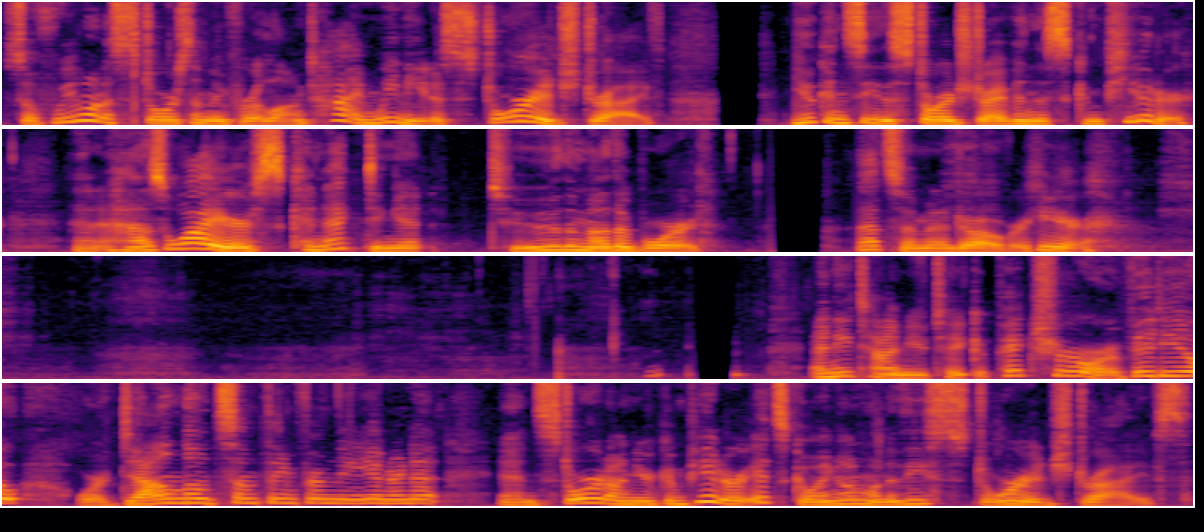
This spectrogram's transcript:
So if we want to store something for a long time, we need a storage drive. You can see the storage drive in this computer, and it has wires connecting it to the motherboard. That's what I'm going to draw over here. Anytime you take a picture or a video or download something from the internet and store it on your computer, it's going on one of these storage drives.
